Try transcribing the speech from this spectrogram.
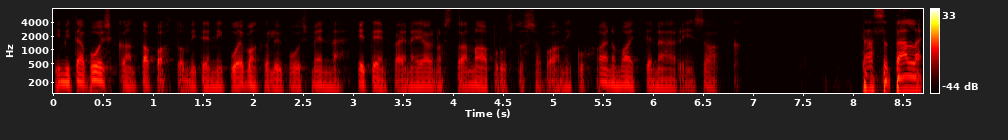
niin mitä voiskaan tapahtua, miten niin kuin evankeliumi voisi mennä eteenpäin, ei ainoastaan naapurustossa, vaan niin kuin aina maitten ääriin saakka. Tässä tällä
